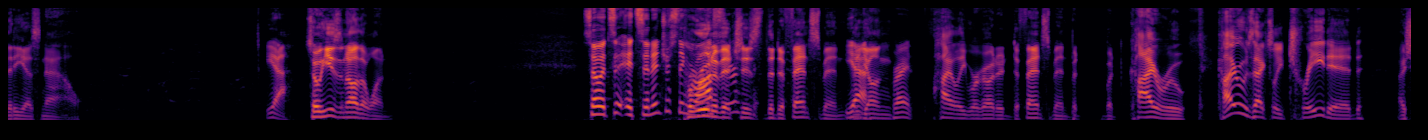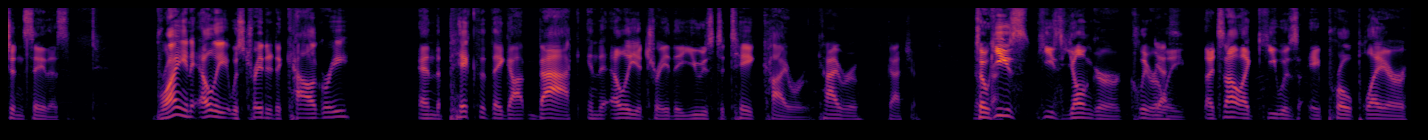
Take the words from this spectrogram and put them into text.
that he has now. yeah. So he's another one. So it's it's an interesting Perunovich roster. is the defenseman, Yeah, the young, right. highly regarded defenseman. But but Kyrou, was actually traded. I shouldn't say this. Brian Elliott was traded to Calgary, and the pick that they got back in the Elliott trade they used to take Kyrou. Kyrou. Gotcha. So Okay. he's he's younger. Clearly, it's not like he was a pro player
